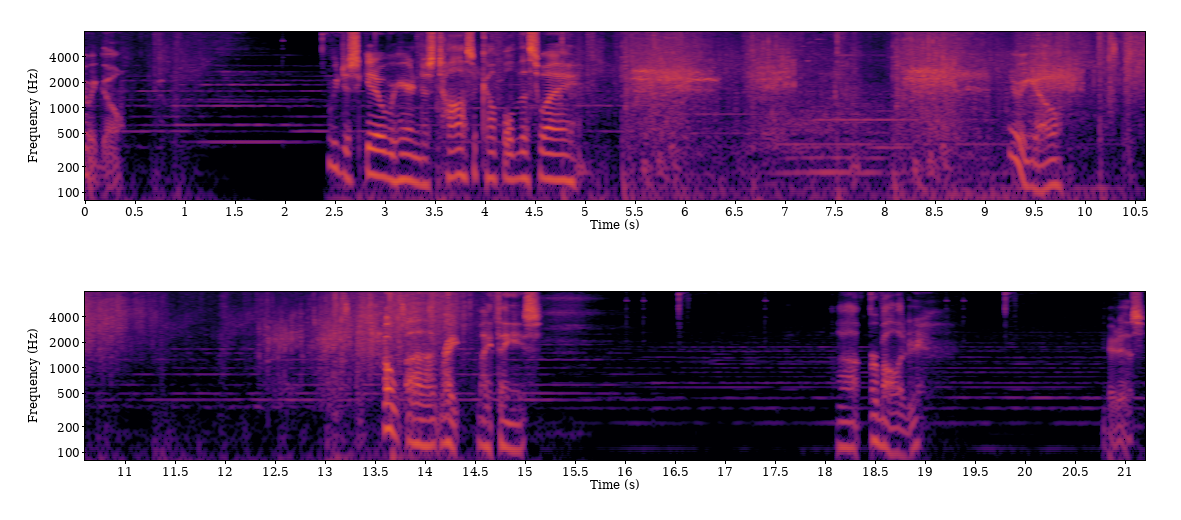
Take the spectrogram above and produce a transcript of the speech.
There we go. We just get over here and just toss a couple this way. There we go. Oh, uh, right, my thingies. Uh, herbology. There it is.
